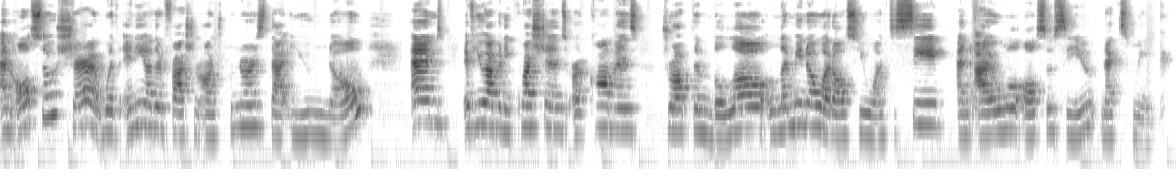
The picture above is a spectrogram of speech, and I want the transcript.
and also share it with any other fashion entrepreneurs that you know. And if you have any questions or comments, drop them below. Let me know what else you want to see, and I will also see you next week.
